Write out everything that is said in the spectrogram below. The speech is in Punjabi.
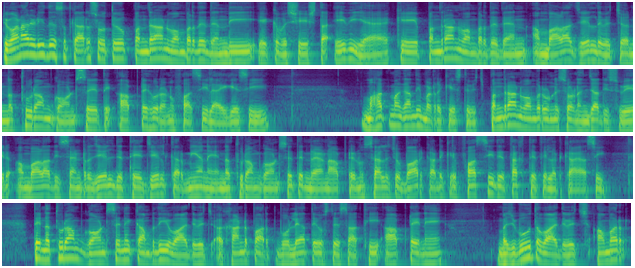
ਟਿਵਾਣਾ ਰੇਡੀ ਦੇ ਸਤਿਕਾਰ ਸਰੋਤਿਓ 15 ਨਵੰਬਰ ਦੇ ਦਿਨ ਦੀ ਇੱਕ ਵਿਸ਼ੇਸ਼ਤਾ ਇਹ ਵੀ ਹੈ ਕਿ 15 ਨਵੰਬਰ ਦੇ ਦਿਨ ਅੰਬਾਲਾ ਜੇਲ੍ਹ ਦੇ ਵਿੱਚ ਨਥੂਰਾਮ ਗੌਂਡਸੇ ਤੇ ਆਪਟੇ ਹੋਰਾਂ ਨੂੰ ਫਾਂਸੀ ਲਾਏ ਗਏ ਸੀ। ਮਹਾਤਮਾ ਗਾਂਧੀ ਮਰਡਰ ਕੇਸ ਦੇ ਵਿੱਚ 15 ਨਵੰਬਰ 1949 ਦੀ ਸਵੇਰ ਅੰਬਾਲਾ ਦੀ ਸੈਂਟਰ ਜੇਲ੍ਹ ਜਿੱਥੇ ਜੇਲ੍ਹ ਕਰਮੀਆਂ ਨੇ ਨੱਥੂਰਾਮ ਗੌਂਡਸੇ ਤੇ ਨਰੈਣ ਆਪਟੇ ਨੂੰ ਸੈੱਲ ਚੋਂ ਬਾਹਰ ਕੱਢ ਕੇ ਫਾਂਸੀ ਦੇ ਤਖਤੇ ਤੇ ਲਟਕਾਇਆ ਸੀ। ਤੇ ਨੱਥੂਰਾਮ ਗੌਂਡਸੇ ਨੇ ਕੰਬਦੀ ਆਵਾਜ਼ ਦੇ ਵਿੱਚ ਅਖੰਡ ਭਾਰਤ ਬੋਲਿਆ ਤੇ ਉਸ ਦੇ ਸਾਥੀ ਆਪਟੇ ਨੇ ਮਜ਼ਬੂਤ ਆਵਾਜ਼ ਦੇ ਵਿੱਚ ਅਮਰ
